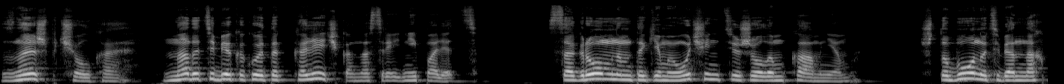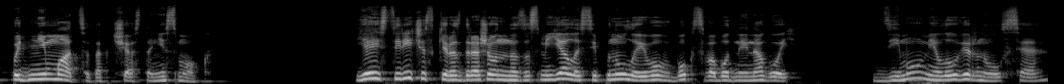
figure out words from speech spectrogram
«Знаешь, пчелка, надо тебе какое-то колечко на средний палец. С огромным таким и очень тяжелым камнем, чтобы он у тебя нах подниматься так часто не смог». Я истерически раздраженно засмеялась и пнула его в бок свободной ногой. Дима умело увернулся,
